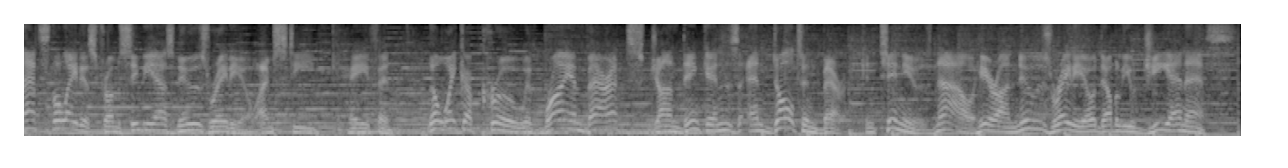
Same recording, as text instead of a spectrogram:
That's the latest from CBS News Radio. I'm Steve Kathan. The Wake Up Crew with Brian Barrett, John Dinkins, and Dalton Barrett continues now here on News Radio WGNS.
